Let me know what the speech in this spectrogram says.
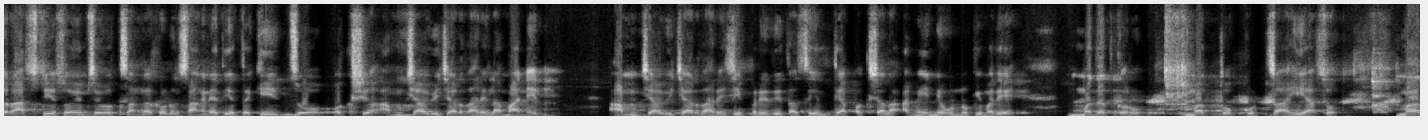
राष्ट्रीय स्वयंसेवक संघाकडून सांगण्यात येतं की जो पक्ष आमच्या विचारधारेला मानेल आमच्या विचारधारेशी प्रेरित असेल त्या पक्षाला आम्ही निवडणुकीमध्ये मदत करू. मग तो कुठचाही असो. मग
